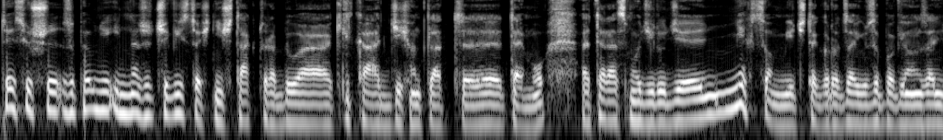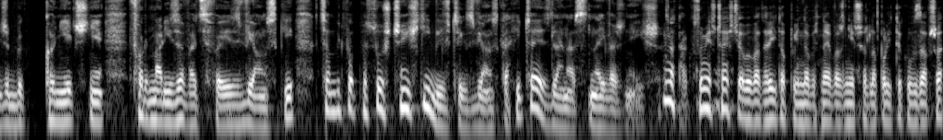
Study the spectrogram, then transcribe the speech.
to jest już e, zupełnie inna rzeczywistość niż ta, która była kilkadziesiąt lat temu. Teraz młodzi ludzie nie chcą mieć tego rodzaju zobowiązań, żeby koniecznie formalizować swoje związki. Chcą być po prostu szczęśliwi w tych związkach i to jest dla nas najważniejsze. No tak, w sumie szczęście obywateli to powinno być najważniejsze dla polityków zawsze,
